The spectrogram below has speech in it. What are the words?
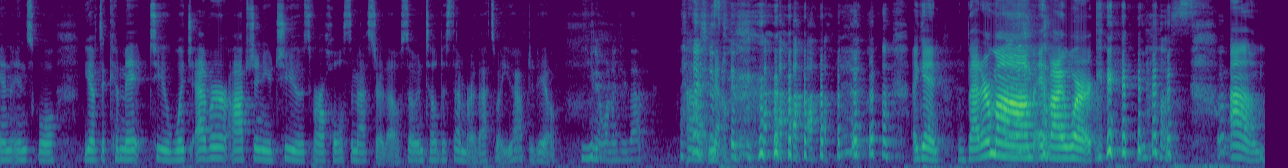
and in school. You have to commit to whichever option you choose for a whole semester, though. So until December, that's what you have to do. you don't want to do that? Uh, no. Again, better mom if I work. Yes. um,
